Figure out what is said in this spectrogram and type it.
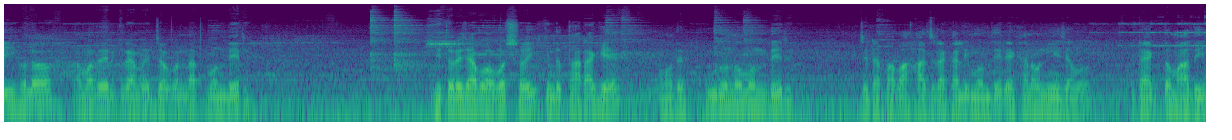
এই হলো আমাদের গ্রামের জগন্নাথ মন্দির। ভিতরে যাব অবশ্যই, কিন্তু তার আগে আমাদের পুরনো মন্দির, যেটা বাবা হাজরা কালী মন্দির, এখানেও নিয়ে যাব। এটা একদম আদি,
